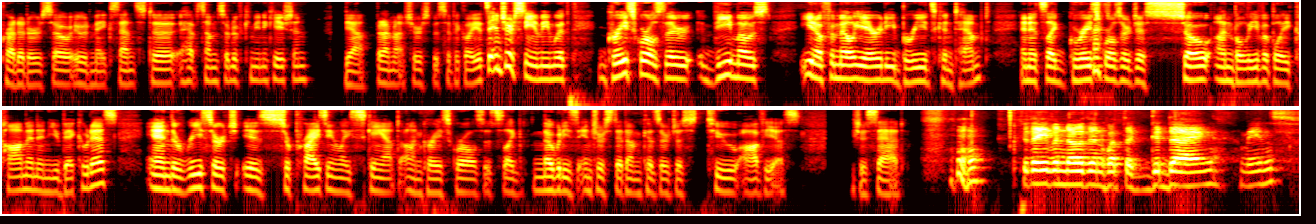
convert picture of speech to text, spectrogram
predators, so it would make sense to have some sort of communication. Yeah, but I'm not sure specifically. It's interesting. I mean, with gray squirrels, they're the most, you know, familiarity breeds contempt. And it's like gray squirrels are just so unbelievably common and ubiquitous. And the research is surprisingly scant on gray squirrels. It's like nobody's interested in them because they're just too obvious, which is sad. Do they even know then what the good dang means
